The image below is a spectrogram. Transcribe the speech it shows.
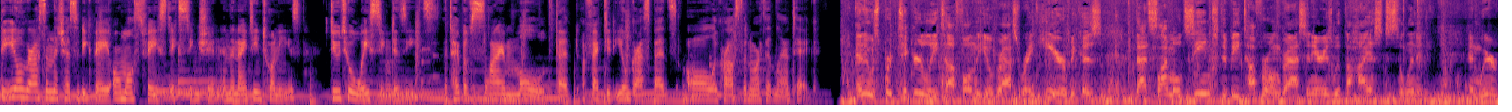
the eelgrass in the Chesapeake Bay almost faced extinction in the 1920s due to a wasting disease, a type of slime mold that affected eelgrass beds all across the North Atlantic. And it was particularly tough on the eelgrass right here because that slime mold seemed to be tougher on grass in areas with the highest salinity. And we're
